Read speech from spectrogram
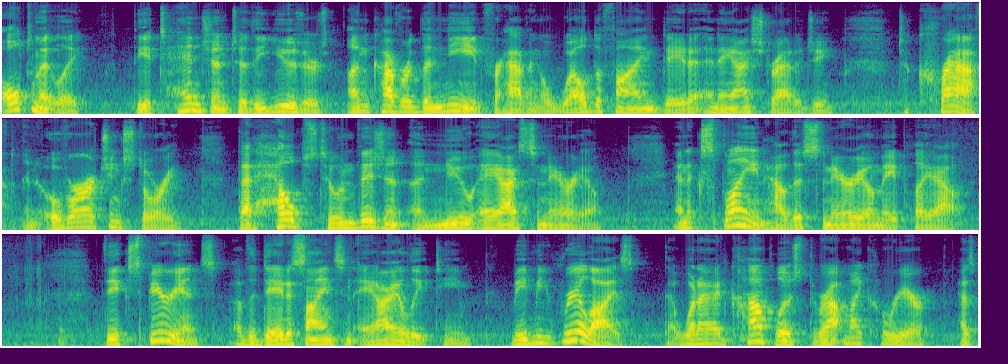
Ultimately, the attention to the users uncovered the need for having a well-defined data and AI strategy to craft an overarching story that helps to envision a new AI scenario and explain how this scenario may play out. The experience of the data science and AI elite team made me realize that what I had accomplished throughout my career has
